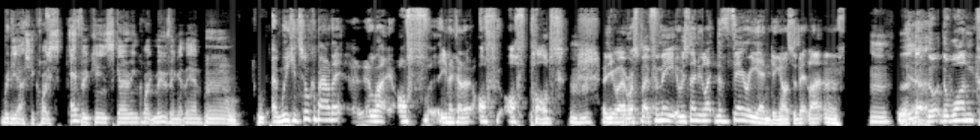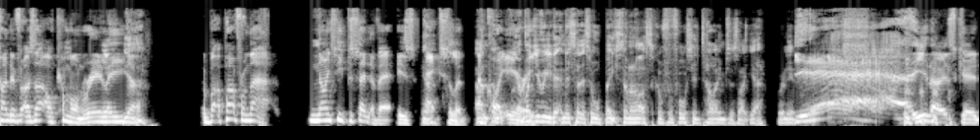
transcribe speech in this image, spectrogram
really, actually, quite spooky and scary and quite moving at the end. Mm. and we can talk about it uh, like off, you know, kind of off off pod, Mm-hmm. as you were, Ross. But for me, it was only like the very ending. I was a bit like. Mm, the, the, the one kind of. I was like, oh come on, really? Yeah. But apart from that, ninety percent of it is excellent and, quite and eerie. when you read it and it said it's all based on an article from Fortean Times, it's like, yeah, brilliant. yeah, you know, it's good.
